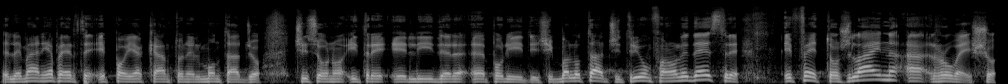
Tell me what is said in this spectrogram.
le mani aperte e poi accanto nel montaggio ci sono i tre eh, leader politici, ballottaggi trionfano le destre, effetto Schlein a rovescio.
